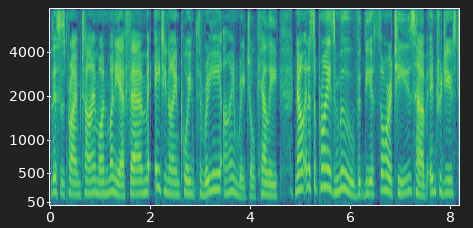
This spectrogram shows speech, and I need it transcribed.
This is Prime Time on Money FM 89.3. I'm Rachel Kelly. Now, in a surprise move, the authorities have introduced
